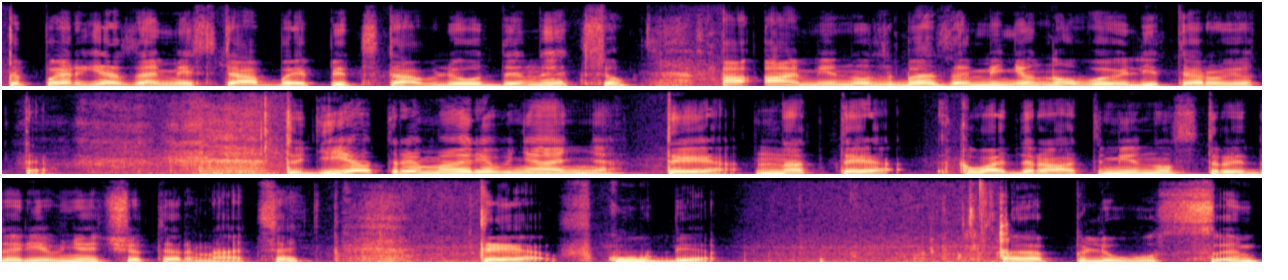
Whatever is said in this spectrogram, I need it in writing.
Тепер я замість АБ підставлю одиницю, а А мінус Б заміню новою літерою Т. Тоді я отримаю рівняння t на t квадрат мінус 3 дорівнює 14, t в кубі е, плюс, е,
